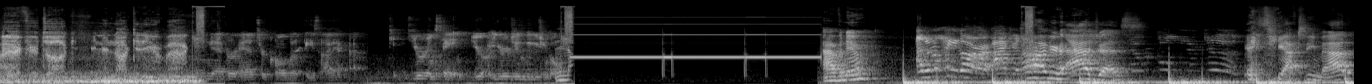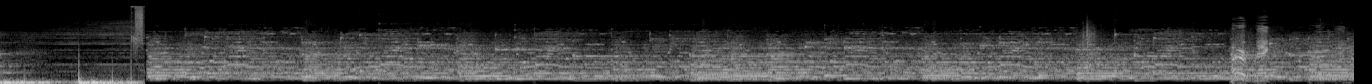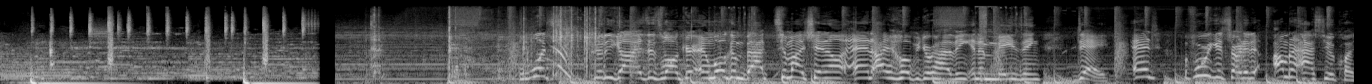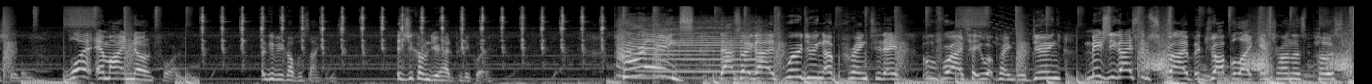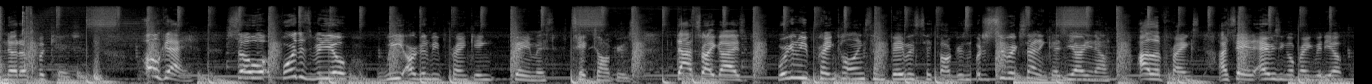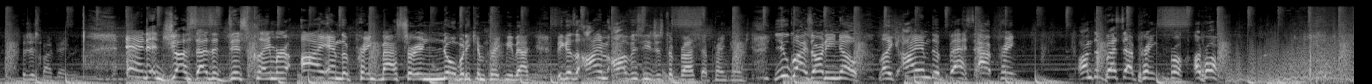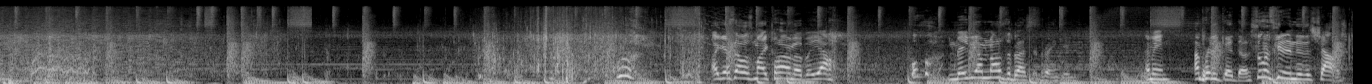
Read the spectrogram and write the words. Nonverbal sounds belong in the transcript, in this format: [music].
I have your dog, and you're not getting her back. Never answer calls like these. I. You're insane. You're you're delusional. Avenue? I don't know how you got our I address. don't have your address. Is he actually mad? What's up, goody guys? It's Walker, and welcome back to my channel. And I hope you're having an amazing day. And before we get started, I'm gonna ask you a question. What am I known for? I'll give you a couple seconds. It should come to your head pretty quick. Pranks! That's right, guys. We're doing a prank today. But before I tell you what prank we're doing, make sure you guys subscribe, drop a like, and turn on those post notifications. Okay, so for this video, we are gonna be pranking famous TikTokers. That's right, guys. We're gonna be prank calling some famous TikTokers, which is super exciting because you already know I love pranks. I say it in every single prank video. They're just my favorite. And just as a disclaimer, I am the prank master and nobody can prank me back because I'm obviously just the best at pranking. You guys already know, like I am the best at prank. I'm the best at prank, bro. I. Whew. I guess that was my karma, but yeah. Maybe I'm not the best at pranking. I mean, I'm pretty good though. So let's get into this challenge.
